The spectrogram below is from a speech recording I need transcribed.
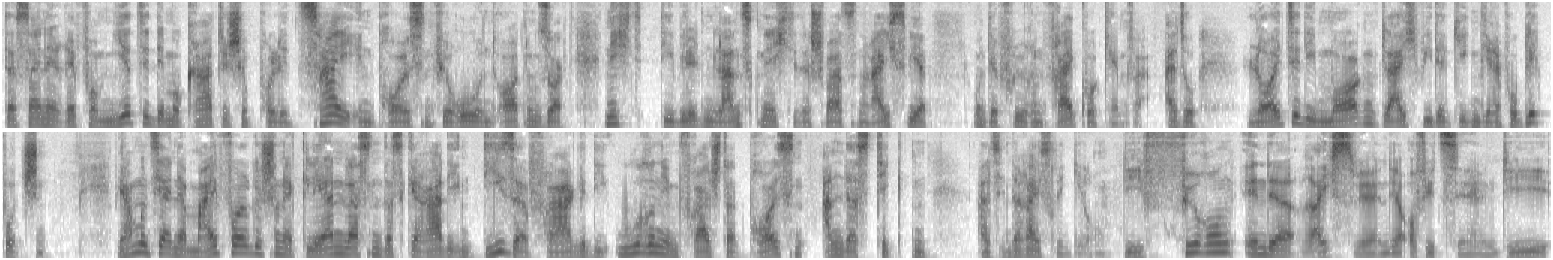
dass seine reformierte demokratische Polizei in Preußen für Ruhe und Ordnung sorgt, nicht die wilden Landsknechte der Schwarzen Reichswehr und der früheren Freikorpskämpfer. Also Leute, die morgen gleich wieder gegen die Republik putschen. Wir haben uns ja in der Mai-Folge schon erklären lassen, dass gerade in dieser Frage die Uhren im Freistaat Preußen anders tickten als in der Reichsregierung. Die Führung in der Reichswehr, in der offiziellen, die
